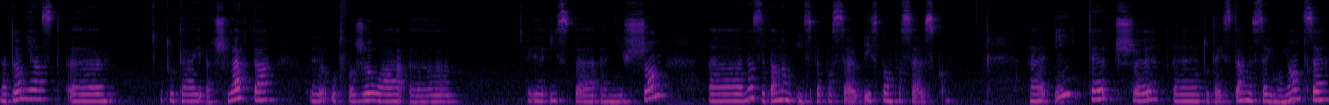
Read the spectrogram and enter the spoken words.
Natomiast e, tutaj szlachta e, utworzyła e, e, izbę niższą, e, nazywaną izbę posel, Izbą Poselską. E, I te trzy e, tutaj stany sejmujące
